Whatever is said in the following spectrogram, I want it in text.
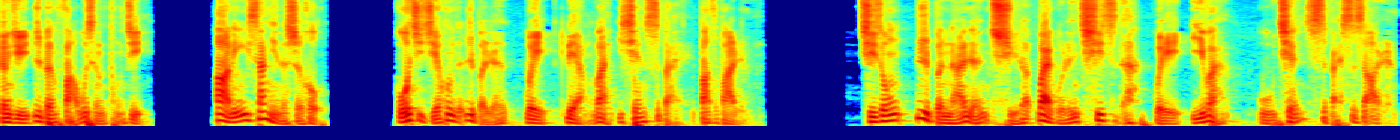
根据日本法务省的统计，二零一三年的时候，国际结婚的日本人为两万一千四百八十八人。其中，日本男人娶了外国人妻子的为一万五千四百四十二人，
